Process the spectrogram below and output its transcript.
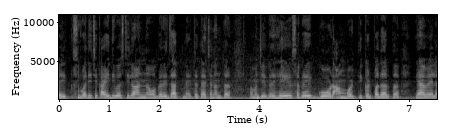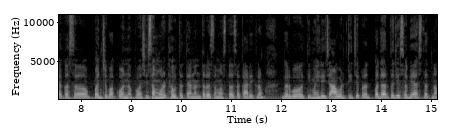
एक सुरुवातीचे काही दिवस तिला अन्न वगैरे जात नाही. तर त्याच्यानंतर म्हणजे हे सगळे गोड आंबट तिखट पदार्थ ह्या वेळेला कसं पंचपक्वानं असे समोर ठेवतात. त्यानंतर असं मस्त असा कार्यक्रम गर्भवती महिलेचे आवडतीचे प्र- पदार्थ जे सगळे असतात ना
